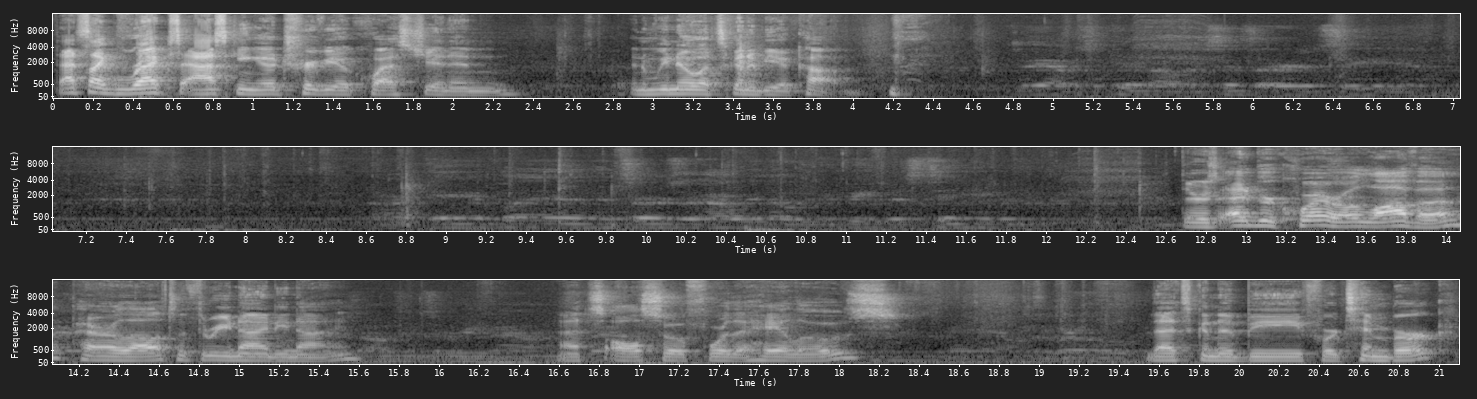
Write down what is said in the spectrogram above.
That's like Rex asking a trivia question, and and we know it's going to be a Cub. There's Edgar Quero, Lava, parallel to 399. That's also for the Halos. That's going to be for Tim Burke.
